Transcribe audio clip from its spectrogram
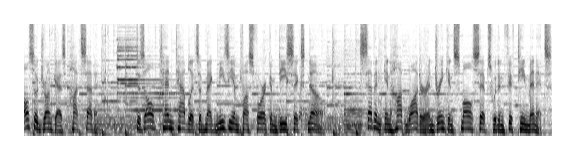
also drunk as hot 7. Dissolve 10 tablets of magnesium phosphoricum D6 No. 7 in hot water and drink in small sips within 15 minutes.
